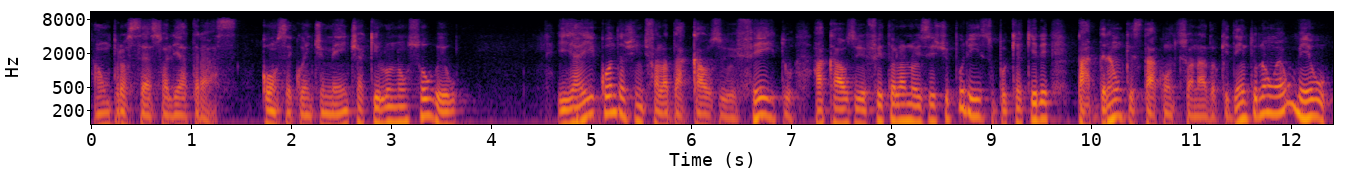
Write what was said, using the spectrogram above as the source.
a um processo ali atrás. Consequentemente, aquilo não sou eu. E aí, quando a gente fala da causa e o efeito, a causa e o efeito ela não existe por isso, porque aquele padrão que está condicionado aqui dentro não é o meu.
